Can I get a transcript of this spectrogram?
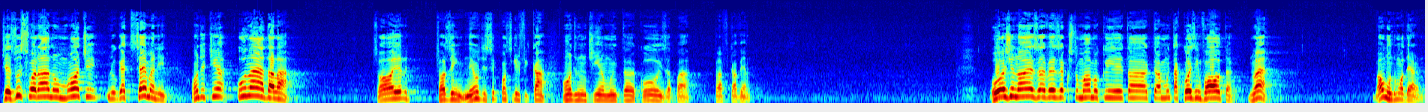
Jesus foi lá no monte, no Getsemane, onde tinha o nada lá. Só ele, sozinho. Nem os discípulos conseguiram ficar onde não tinha muita coisa para ficar vendo. Hoje nós, às vezes, acostumamos que está tá muita coisa em volta, não é? É o mundo moderno.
